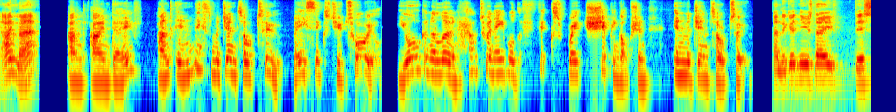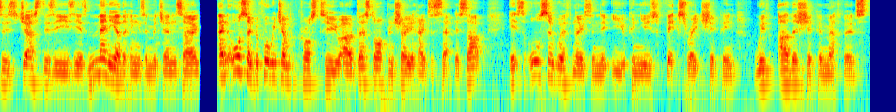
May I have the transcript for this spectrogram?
I'm Matt. And I'm Dave. And in this Magento 2 Basics tutorial, you're going to learn how to enable the fixed rate shipping option in Magento 2. And the good news, Dave, this is just as easy as many other things in Magento. And also, before we jump across to our desktop and show you how to set this up, it's also worth noting that you can use fixed rate shipping with other shipping methods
